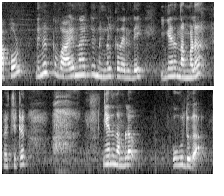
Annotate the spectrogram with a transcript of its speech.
അപ്പോൾ നിങ്ങൾക്ക് വായനാറ്റം നിങ്ങൾക്ക് തന്നെ ഇങ്ങനെ നമ്മൾ വെച്ചിട്ട് ഇങ്ങനെ നമ്മൾ ഊതുക.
